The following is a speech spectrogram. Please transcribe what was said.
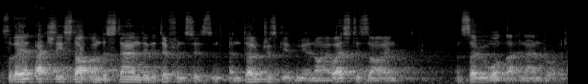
So they actually start understanding the differences and, and don't just give me an iOS design and say we want that in Android.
